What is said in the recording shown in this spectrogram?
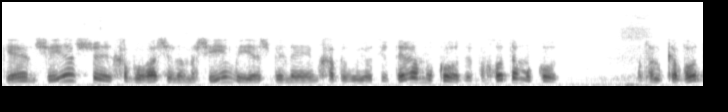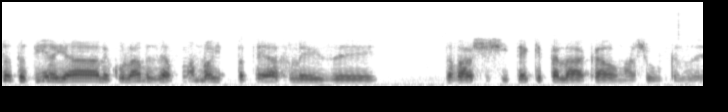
כן? שיש uh, חבורה של אנשים ויש ביניהם חברויות יותר עמוקות ופחות עמוקות. אבל כבוד הדדי היה לכולם, וזה אף פעם לא התפתח לאיזה דבר ששיתק את הלהקה או משהו כזה.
